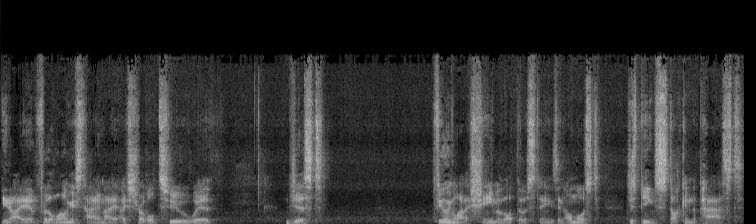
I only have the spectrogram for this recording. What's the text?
you know, I for the longest time I, I struggled too with just feeling a lot of shame about those things and almost just being stuck in the past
